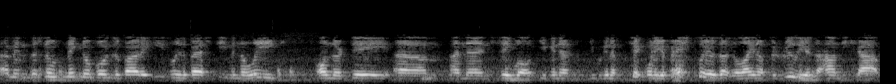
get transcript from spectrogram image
I mean, there's no make no bones about it. Easily the best team in the league on their day, um, and then say, well, you're gonna you're gonna pick one of your best players out of the lineup. It really is a handicap,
